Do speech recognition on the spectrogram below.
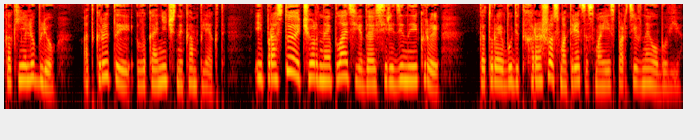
как я люблю, открытый лаконичный комплект, и простое черное платье до середины икры, которое будет хорошо смотреться с моей спортивной обувью.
